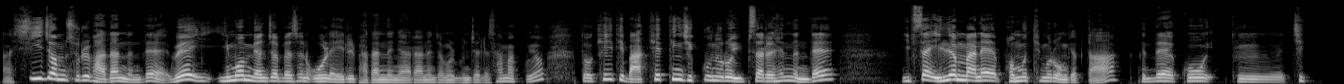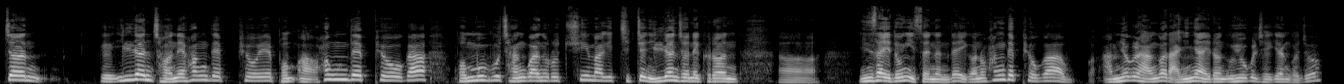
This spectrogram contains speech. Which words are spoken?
아, C 점수를 받았는데 왜 임원 면접에서는 올 A를 받았느냐라는 점을 문제를 삼았고요. 또 KT 마케팅 직군으로 입사를 했는데 입사 1년 만에 법무팀으로 옮겼다. 근데 그, 그 직전 그 1년 전에 황 대표의 범, 아, 황 대표가 법무부 장관으로 취임하기 직전 1년 전에 그런 어 인사 이동이 있었는데 이거는 황 대표가 압력을 한것 아니냐 이런 의혹을 제기한 거죠.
